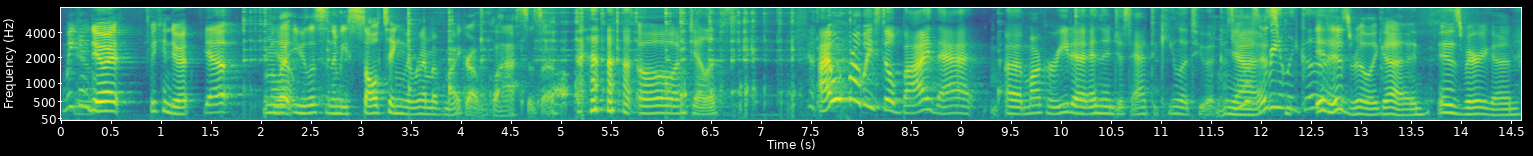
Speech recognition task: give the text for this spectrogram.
We can do it. We can do it. yep. I'm gonna let you listen to me salting the rim of my ground glass as a. oh, I'm jealous. I will probably still buy that uh, margarita and then just add tequila to it because Yeah, it's really good. It is really good. It is very good.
